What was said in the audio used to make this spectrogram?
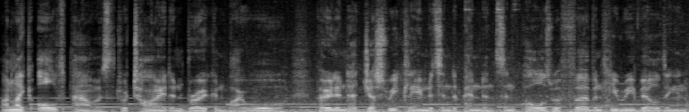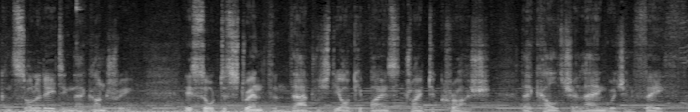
Unlike old powers that were tired and broken by war, Poland had just reclaimed its independence and Poles were fervently rebuilding and consolidating their country. They sought to strengthen that which the occupiers had tried to crush, their culture, language and faith.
